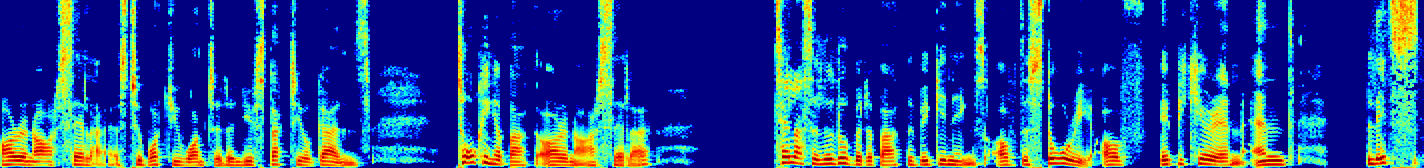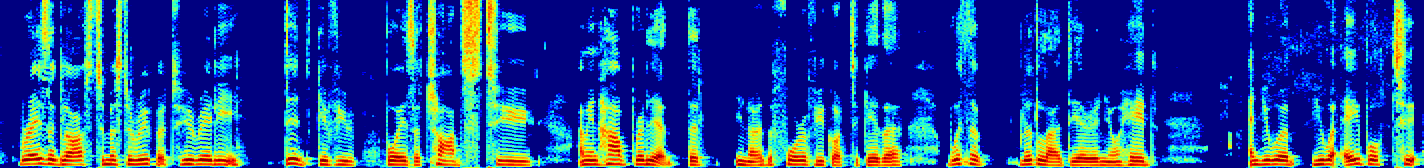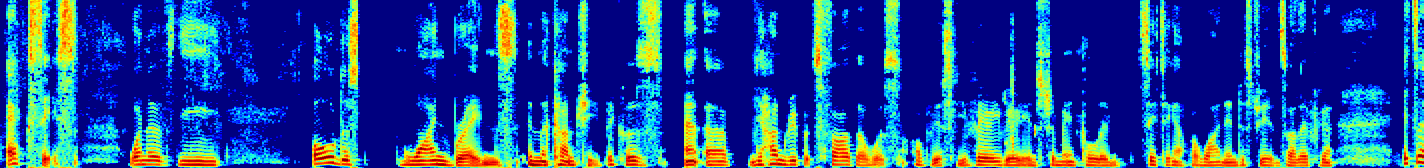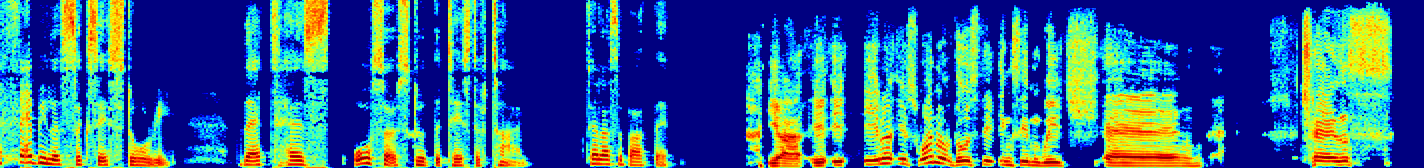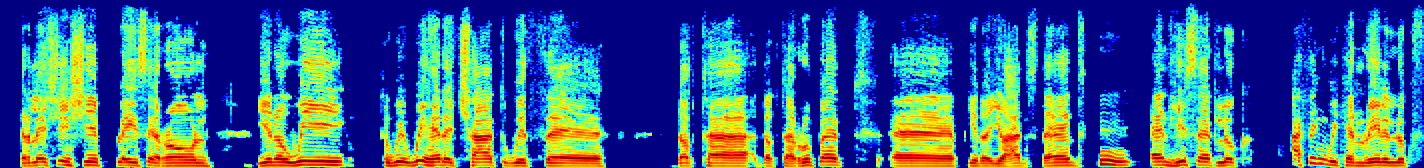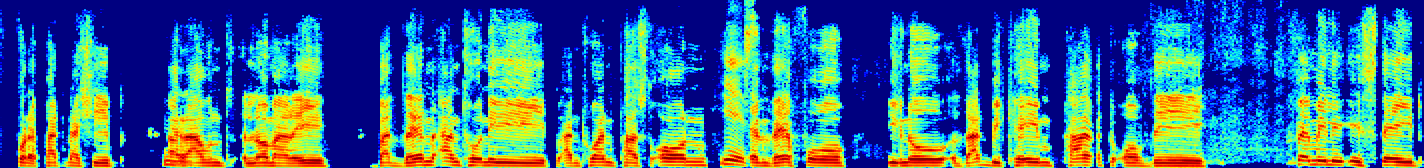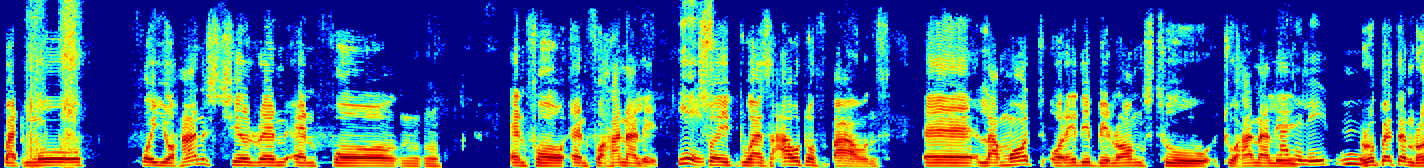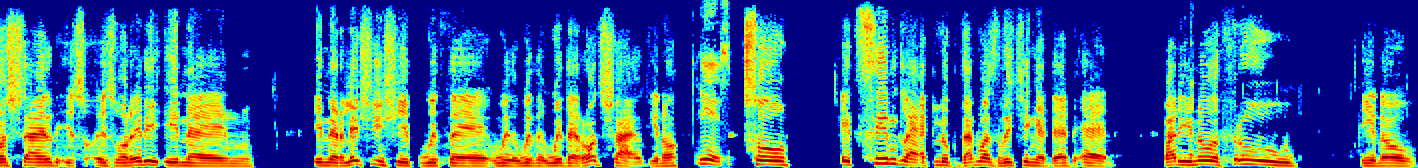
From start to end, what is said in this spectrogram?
R&R cellar as to what you wanted and you've stuck to your guns. Talking about the R&R cellar, tell us a little bit about the beginnings of the story of Epicurean and let's raise a glass to Mr. Rupert who really did give you boys a chance to, I mean, how brilliant that, you know, the four of you got together with a little idea in your head, and you were you were able to access one of the oldest wine brains in the country because uh, Johann Rupert's father was obviously very, very instrumental in setting up a wine industry in South Africa. It's a fabulous success story that has also stood the test of time. Tell us about that. Yeah, it, it, you know, it's one of those things in which uh, chance relationship plays a role. You know, we we we had a chat with uh, Dr. Dr. Rupert, uh, you know, Johann's dad, mm. and he said, "Look, I think we can really look for a partnership mm. around L'Ormarins." But then Anthony Antoine passed on, yes, and therefore, you know, that became part of the family estate, but more for Johannes' children and for um, and for and for Hanneli. Yes. So it was out of bounds. Uh, La Motte already belongs to to Hanneli. Hanneli. Mm. Rupert and Rothschild is is already in a in a relationship with a with with with a Rothschild. You know. Yes. So it seemed like look that was reaching a dead end, but you know through you know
